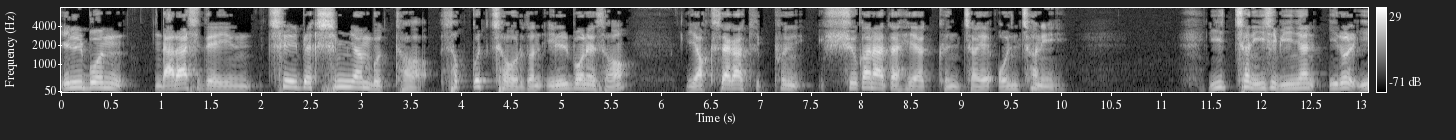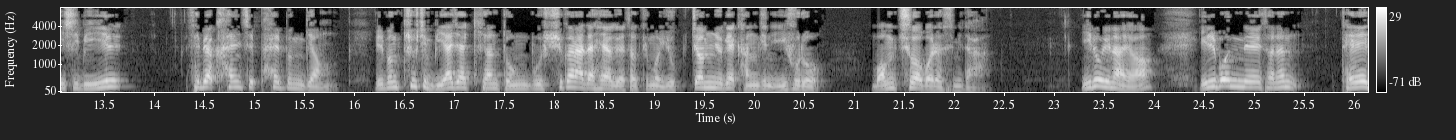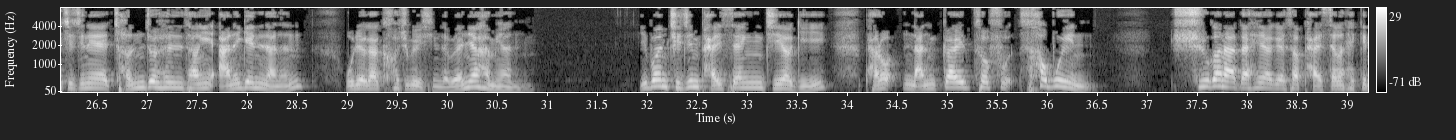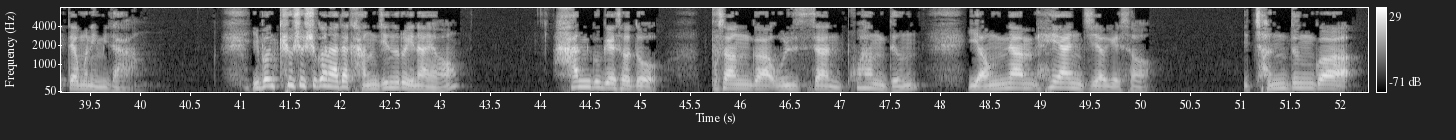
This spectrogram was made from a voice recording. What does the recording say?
일본 나라 시대인 710년부터 솟구쳐 오르던 일본에서 역사가 깊은 슈가나다 해역 근처의 온천이 2022년 1월 22일 새벽 1시 8분경 일본 큐슈 미야자키현 동부 슈가나다 해역에서 규모 6.6의 강진 이후로 멈추어 버렸습니다. 이로 인하여 일본 내에서는 대지진의 전조현상이 아니겠느냐는 우려가 커지고 있습니다. 왜냐하면 이번 지진 발생 지역이 바로 난카이 trough 서부인 휴가나다 해역에서 발생을 했기 때문입니다. 이번 큐슈 휴가나다 강진으로 인하여 한국에서도 부산과 울산, 포항 등 영남 해안 지역에서 전등과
